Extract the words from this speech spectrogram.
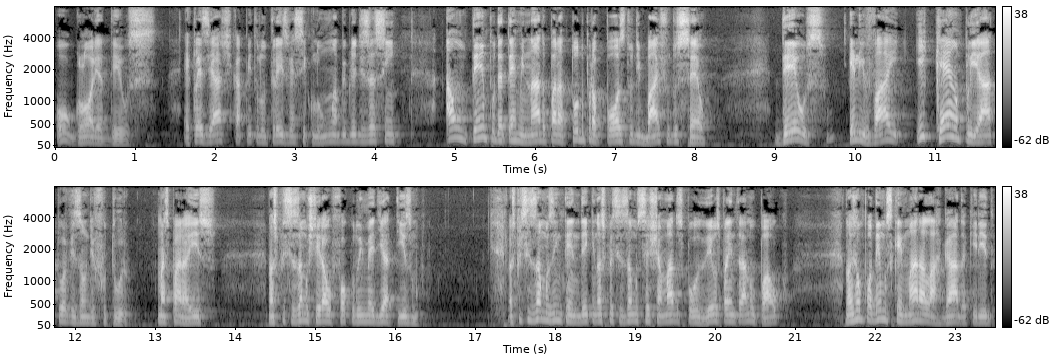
Oh, glória a Deus! Eclesiastes capítulo 3, versículo 1, a Bíblia diz assim: Há um tempo determinado para todo propósito debaixo do céu. Deus, ele vai e quer ampliar a tua visão de futuro. Mas para isso, nós precisamos tirar o foco do imediatismo. Nós precisamos entender que nós precisamos ser chamados por Deus para entrar no palco. Nós não podemos queimar a largada, querido.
